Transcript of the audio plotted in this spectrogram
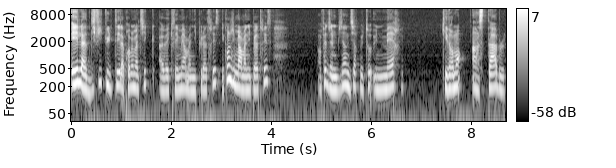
Et la difficulté, la problématique avec les mères manipulatrices, et quand je dis mère manipulatrice, en fait j'aime bien dire plutôt une mère qui est vraiment instable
